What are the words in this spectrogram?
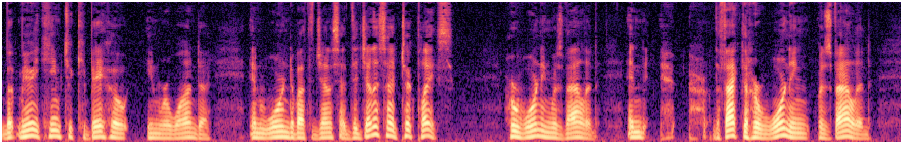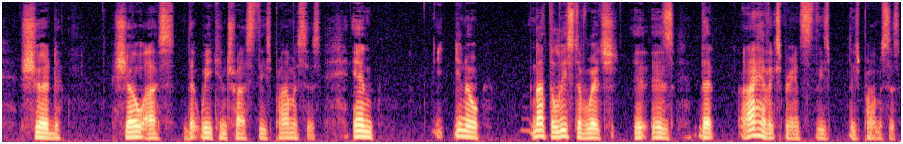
But Mary came to Kibeho in Rwanda and warned about the genocide. The genocide took place. Her warning was valid. And the fact that her warning was valid should show us that we can trust these promises. And, you know, not the least of which is that I have experienced these, these promises.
